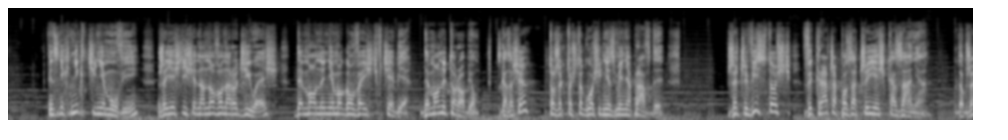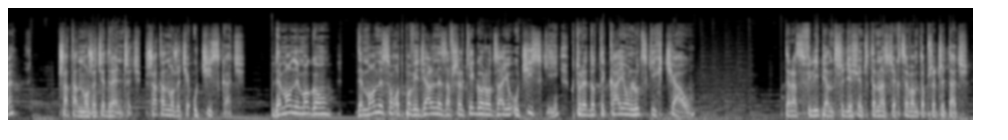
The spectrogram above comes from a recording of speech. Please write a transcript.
Więc niech nikt ci nie mówi, że jeśli się na nowo narodziłeś, demony nie mogą wejść w ciebie. Demony to robią. Zgadza się? To, że ktoś to głosi, nie zmienia prawdy. Rzeczywistość wykracza poza czyjeś kazania. Dobrze? Szatan może cię dręczyć, szatan może cię uciskać. Demony mogą. Demony są odpowiedzialne za wszelkiego rodzaju uciski, które dotykają ludzkich ciał. Teraz Filipian 30:14 chcę wam to przeczytać.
